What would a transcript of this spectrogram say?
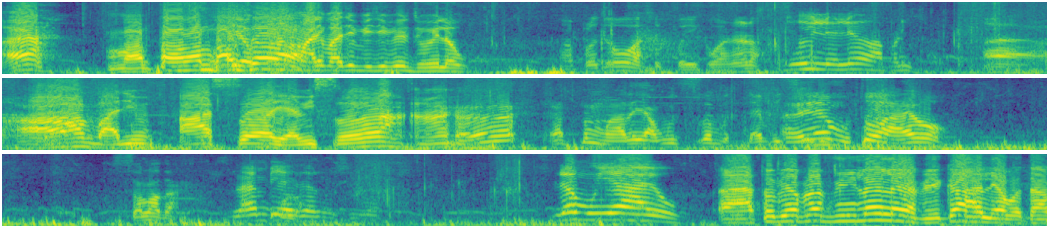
હા? મારે આવવાનું થાય છે. મારી બાજુ બીજી ફેર જોઈ લઉં. આપણે તો વાસી ભાઈ એક વાર હેડો. જોઈ લે લ્યો આપણી. હા. હા બાજી આ સ હેવી સ. આ તો મારે આવું છે બધા અરે પૈસા હું તો આવ્યો સલાદા રામ બે હજાર નો સિવાય લે હું આવ્યો આ તો બે આપડા મિલાઈ લે ભેગા હાલ્યા બધા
